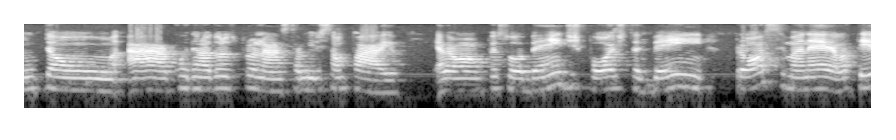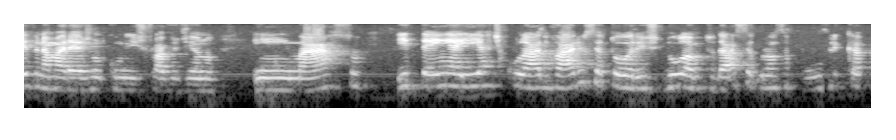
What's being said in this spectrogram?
então, a coordenadora do Pronas, Tamiri Sampaio, ela é uma pessoa bem disposta, bem próxima, né? Ela teve na Maré junto com o ministro Flávio Dino em março e tem aí articulado vários setores do âmbito da segurança pública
